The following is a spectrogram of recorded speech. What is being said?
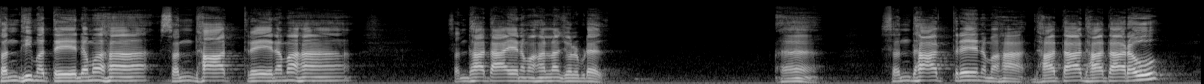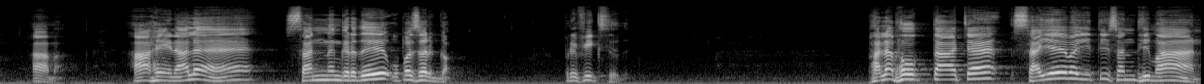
சந்திமத்தே நம சந்தாத்ரே நம சந்தாத்தாய நமகெல்லாம் சொல்லப்படாது. சந்தாத்ரே நமஹா. தாத்தா தாத்தாரவு ஆமாம் ஆகையினால சன்னுங்கிறது உபசர்க்கம். ப்ரிஃபிக்ஸ் இது. பலபோக்தாச்ச சயேவ இத்தி சந்திமான்.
